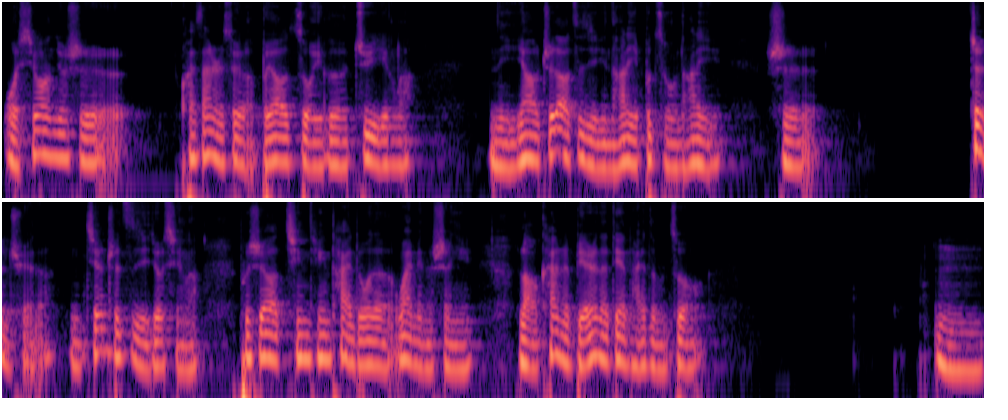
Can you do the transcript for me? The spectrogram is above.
我希望就是快三十岁了，不要做一个巨婴了。你要知道自己哪里不足，哪里。是正确的，你坚持自己就行了，不需要倾听太多的外面的声音，老看着别人的电台怎么做，嗯，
